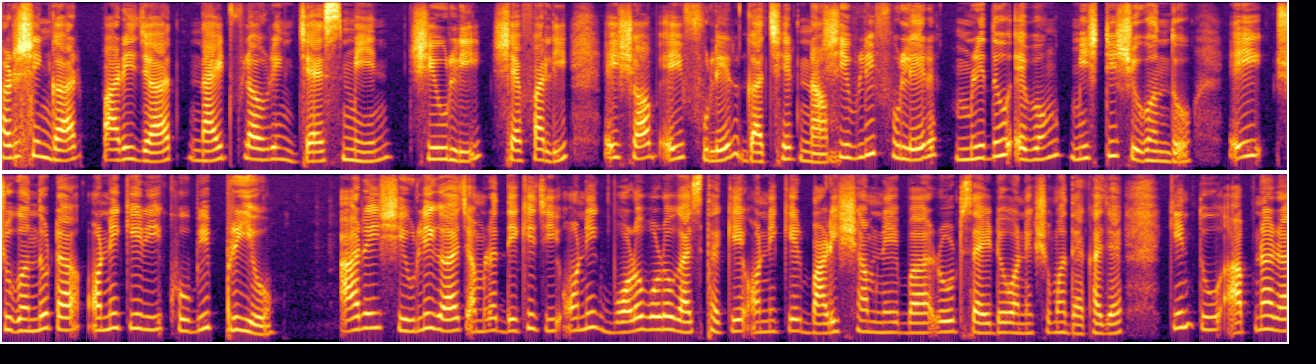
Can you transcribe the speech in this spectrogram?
হরসিঙ্গার, পারিজাত, নাইট ফ্লাওয়ারিং, জ্যাসমিন, শিউলি, শেফালি, এই সব এই ফুলের গাছের নাম। শিউলি ফুলের মৃদু এবং মিষ্টি সুগন্ধ। এই সুগন্ধটা অনেকেরই খুবই প্রিয়। আর এই শিউলি গাছ আমরা দেখেছি অনেক বড় বড় গাছ থাকে, অনেকের বাড়ির সামনে বা রোড সাইডেও অনেক সময় দেখা যায়। কিন্তু আপনারা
